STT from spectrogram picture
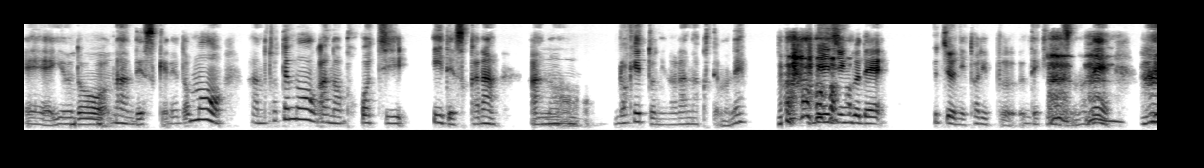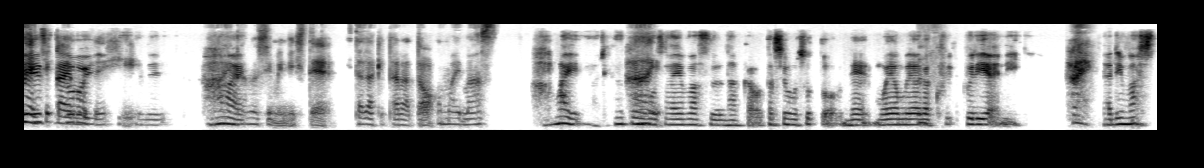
えー、誘導なんですけれども、あの、とても、あの、心地いいですから、あの、ロケットに乗らなくてもね、ベージングで宇宙にトリップできますので、はい、次回もぜひ、ね、はい、楽しみにしていただけたらと思います。はい、ありがとうございます。はい、なんか私もちょっとね、もやもやがクリアになりまし、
